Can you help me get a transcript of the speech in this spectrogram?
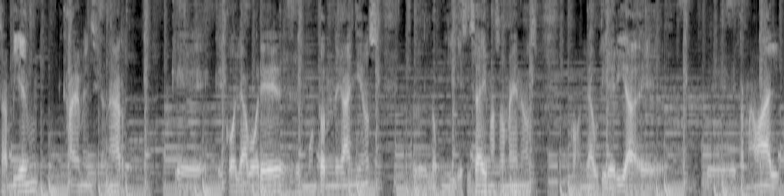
también cabe mencionar que, colaboré desde un montón de años, desde 2016 más o menos, con la utilería de, carnaval en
